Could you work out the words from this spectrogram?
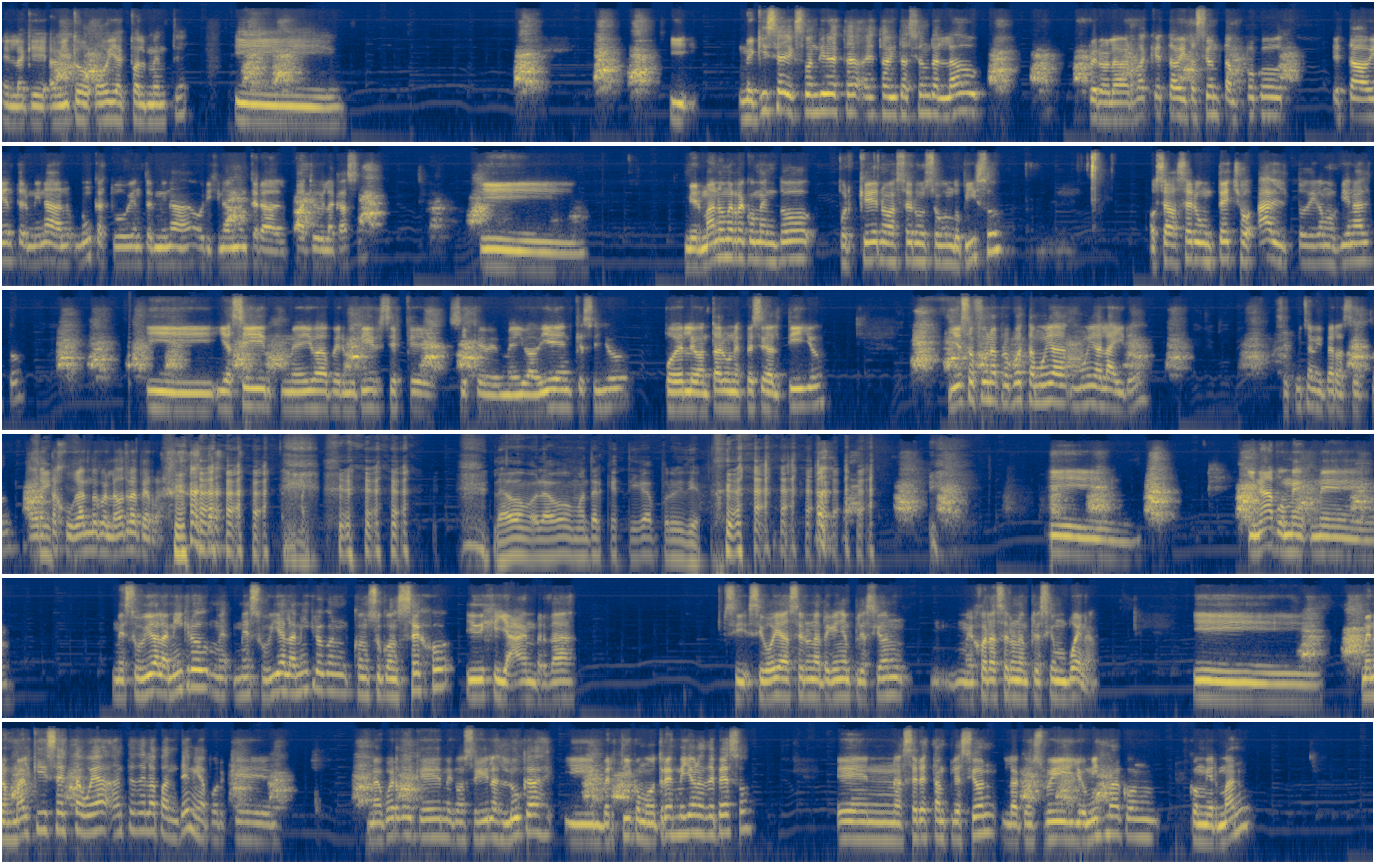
en la que habito hoy actualmente. Y, y me quise expandir a esta, a esta habitación de al lado, pero la verdad es que esta habitación tampoco estaba bien terminada, nu- nunca estuvo bien terminada, originalmente era el patio de la casa. Y mi hermano me recomendó por qué no hacer un segundo piso, o sea, hacer un techo alto, digamos, bien alto, y, y así me iba a permitir, si es, que, si es que me iba bien, qué sé yo, poder levantar una especie de altillo. Y eso fue una propuesta muy, a- muy al aire. Se escucha mi perra, ¿cierto? Ahora Sí. está jugando con la otra perra. la, vamos, la vamos a mandar castigar por hoy día. Y, y nada, pues me, me, me subí a la micro, me, me subí a la micro con, con su consejo y dije, ya, en verdad, si, si voy a hacer una pequeña ampliación, mejor hacer una ampliación buena. Y menos mal que hice esta weá antes de la pandemia, porque me acuerdo que me conseguí las lucas y invertí como 3 millones de pesos en hacer esta ampliación. La construí yo misma con, con mi hermano.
